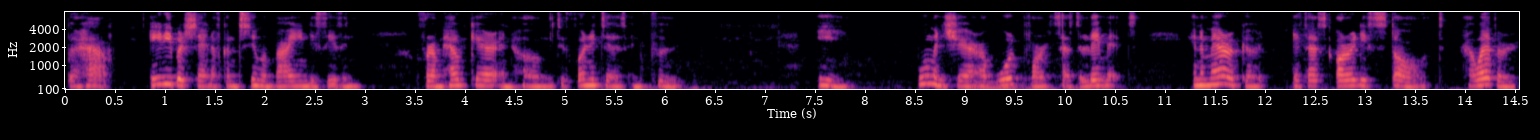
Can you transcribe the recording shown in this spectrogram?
perhaps 80% of consumer buying decisions from healthcare and home to furniture and food. E. Women's share of workforce has a limit. In America, it has already stalled. However,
